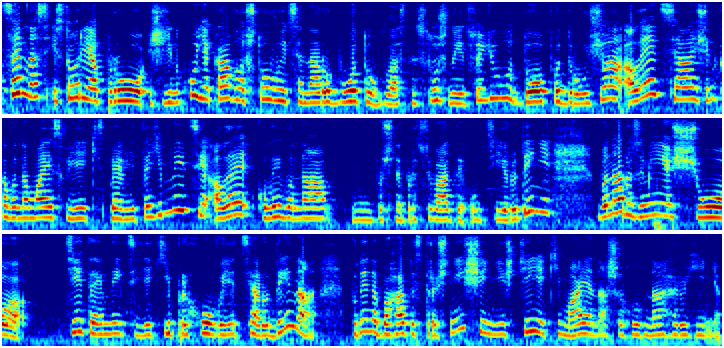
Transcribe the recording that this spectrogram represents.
Це в нас історія про жінку, яка влаштовується на роботу власне служницею до подружжя. Але ця жінка вона має свої якісь певні таємниці. Але коли вона почне працювати у цій родині, вона розуміє, що ті таємниці, які приховує ця родина, вони набагато страшніші, ніж ті, які має наша головна героїня.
